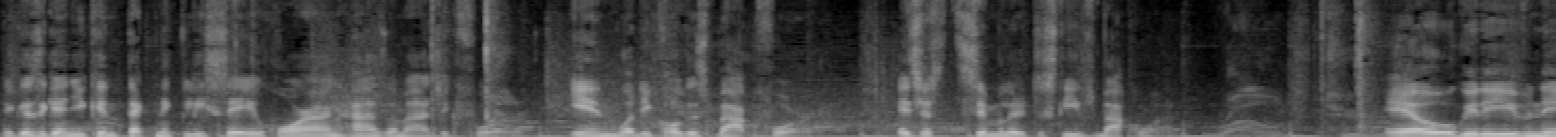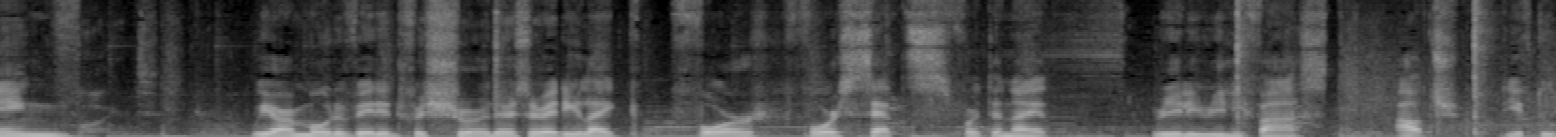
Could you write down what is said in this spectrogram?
Because again, you can technically say Hwoarang has a magic four in what do you call this back four. It's just similar to Steve's back one. Yo, good evening. We are motivated for sure. There's already like four four sets for tonight. Really, really fast. Ouch. DF2.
